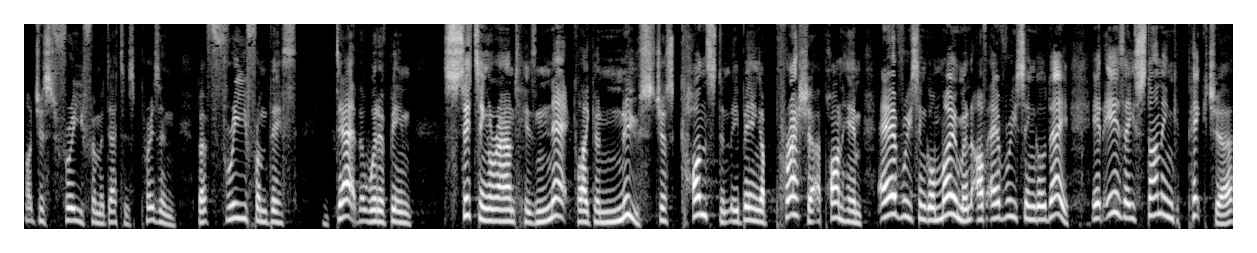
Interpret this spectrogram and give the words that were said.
Not just free from a debtor's prison, but free from this debt that would have been sitting around his neck like a noose, just constantly being a pressure upon him every single moment of every single day. It is a stunning picture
